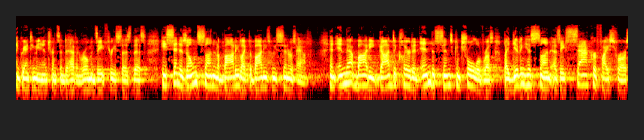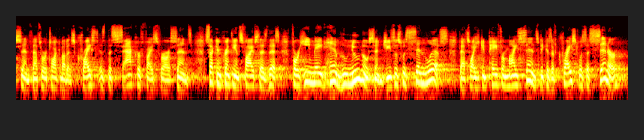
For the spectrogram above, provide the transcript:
and granting me entrance into heaven. Romans 8 3 says this He sent his own son in a body like the bodies we sinners have. And in that body, God declared an end to sin's control over us by giving his son as a sacrifice for our sins. That's what we're talking about as Christ as the sacrifice for our sins. 2 Corinthians 5 says this, For he made him who knew no sin. Jesus was sinless. That's why he can pay for my sins, because if Christ was a sinner,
